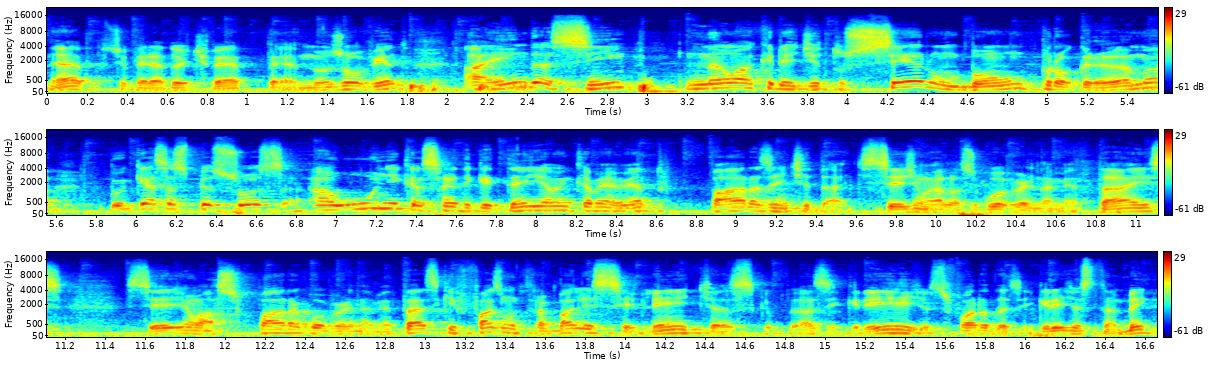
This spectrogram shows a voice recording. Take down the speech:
né? Se o vereador estiver é, nos ouvindo, ainda assim, não acredito ser um bom programa, porque essas pessoas, a única saída que tem é o encaminhamento para as entidades, sejam elas governamentais, sejam as paragovernamentais, que fazem um trabalho excelente, as, as igrejas, fora das igrejas também.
